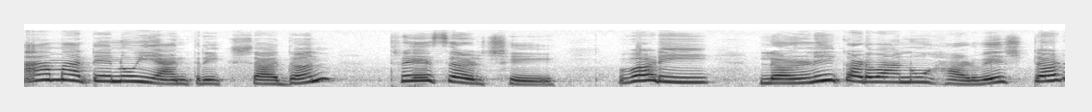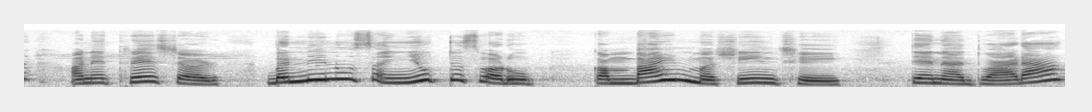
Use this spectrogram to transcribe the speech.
આ માટેનું યાંત્રિક સાધન થ્રેસર છે. વળી, લણણી કરવાનું હાર્વેસ્ટર અને થ્રેસર બંનેનું સંયુક્ત સ્વરૂપ કમ્બાઈન મશીન છે. તેના દ્વારા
